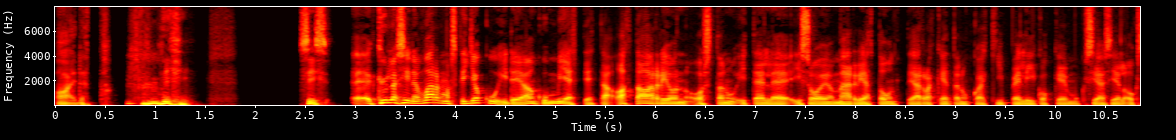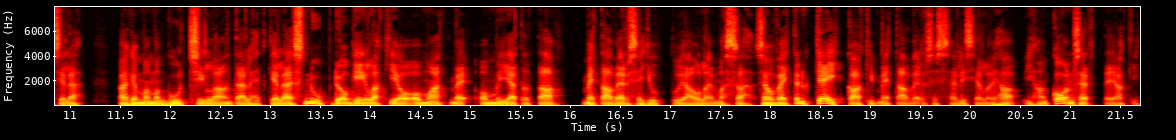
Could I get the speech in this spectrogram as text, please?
taidetta. niin. Siis Eh, kyllä siinä varmasti joku idea on, kun miettii, että Atari on ostanut itselleen isoja määriä tontteja, rakentanut kaikki pelikokemuksia. Siellä onko siellä kaiken maailman Gucciilla on tällä hetkellä, ja Snoop Doggillakin on omat me, omia tota, metaverse-juttuja olemassa. Se on veittänyt keikkaakin metaversessä, eli siellä on ihan, ihan konserttejakin.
